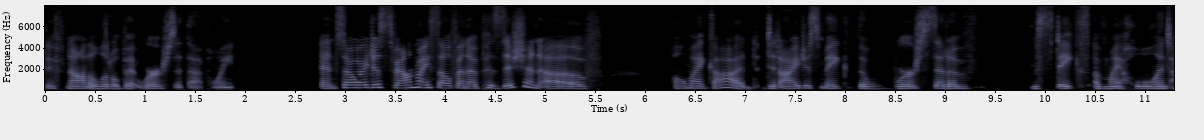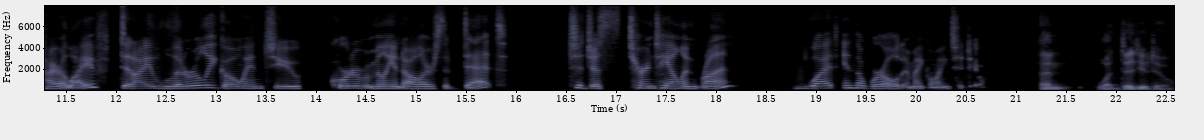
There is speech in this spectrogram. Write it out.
if not a little bit worse at that point. And so I just found myself in a position of, oh my God, did I just make the worst set of mistakes of my whole entire life? Did I literally go into quarter of a million dollars of debt to just turn tail and run, what in the world am I going to do? And what did you do?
